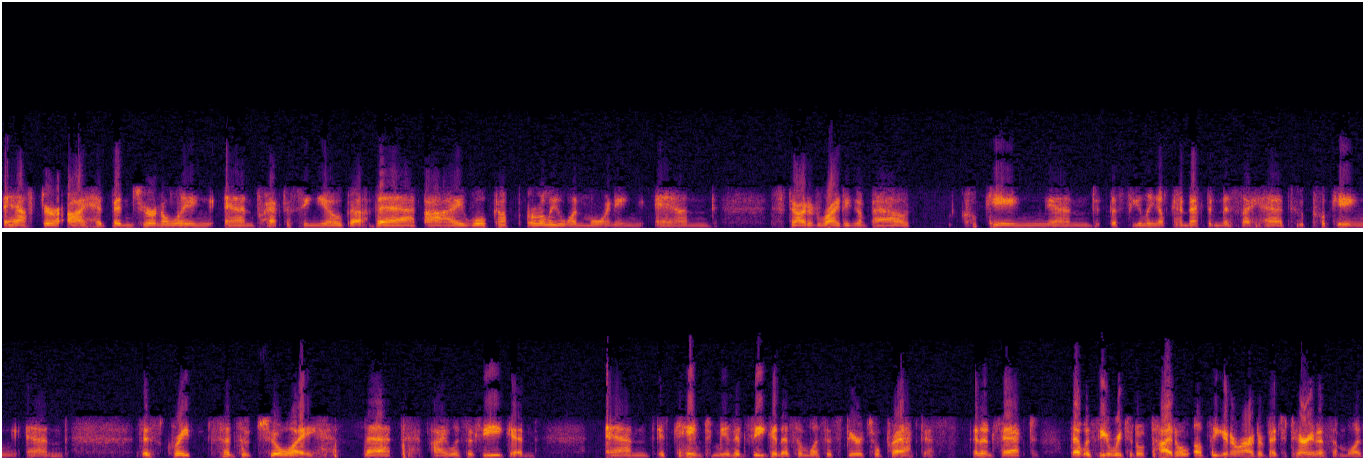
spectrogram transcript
after I had been journaling and practicing yoga that I woke up early one morning and started writing about cooking and the feeling of connectedness I had through cooking and this great sense of joy that I was a vegan and it came to me that veganism was a spiritual practice. And in fact, that was the original title of the Inner Art of Vegetarianism was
